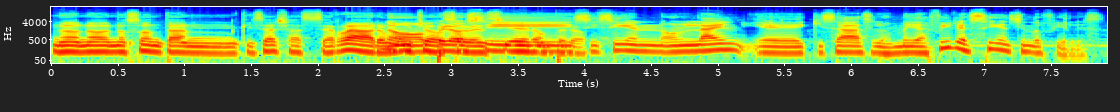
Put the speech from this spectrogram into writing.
no, no, no son tan, quizás ya cerraron, no, muchos pero se vencieron, si, pero... si siguen online, eh, quizás los mediafires siguen siendo fieles.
